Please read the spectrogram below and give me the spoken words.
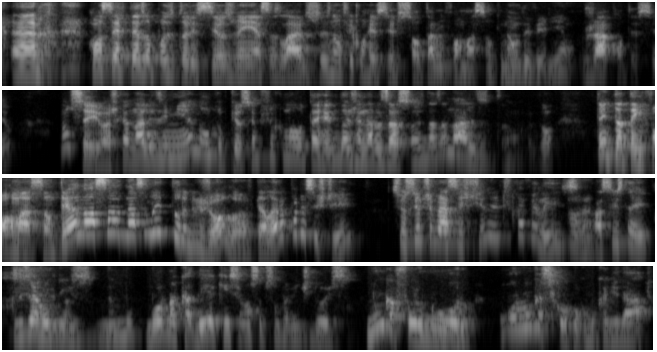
É, com certeza, opositores seus veem essas lives. Vocês não ficam receio de soltar uma informação que não deveriam? Já aconteceu? Não sei, eu acho que análise minha nunca, porque eu sempre fico no terreno das generalizações das análises. Então, não tem tanta informação. Tem a nossa, nossa leitura de jogo, a galera pode assistir. Se o Ciro estiver assistindo, a gente fica feliz. Ah, é. Assista aí. José Rodrigues, Moro na cadeia, quem será a nossa opção para 22? Nunca foi o Moro. O Moro nunca se colocou como candidato.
